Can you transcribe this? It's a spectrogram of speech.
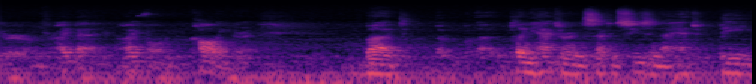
You're on your iPad, your iPhone, you're calling. Her. But uh, uh, playing Hector in the second season, I had to pay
